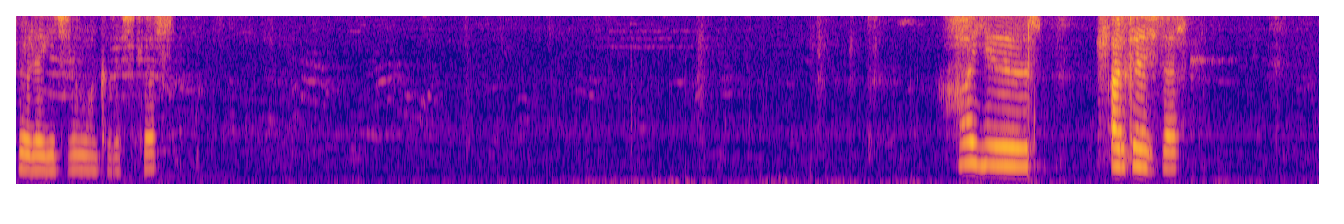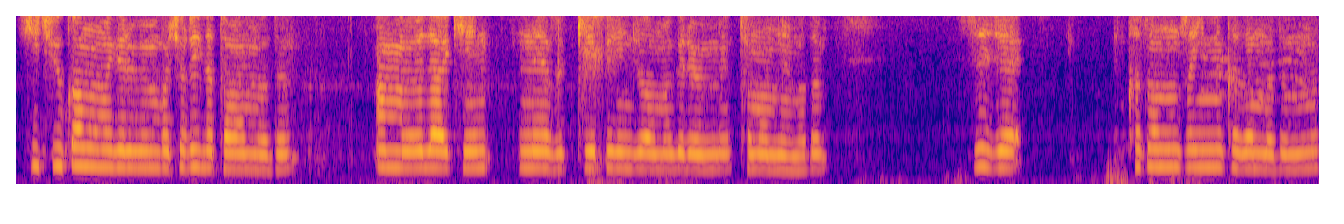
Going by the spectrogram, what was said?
Şöyle geçelim arkadaşlar. Hayır. Arkadaşlar. Hiç yük almama görevimi başarıyla tamamladım. Ama ve lakin ne yazık ki birinci olma görevimi tamamlayamadım. Sizce kazandım sayım mı kazanmadım mı?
